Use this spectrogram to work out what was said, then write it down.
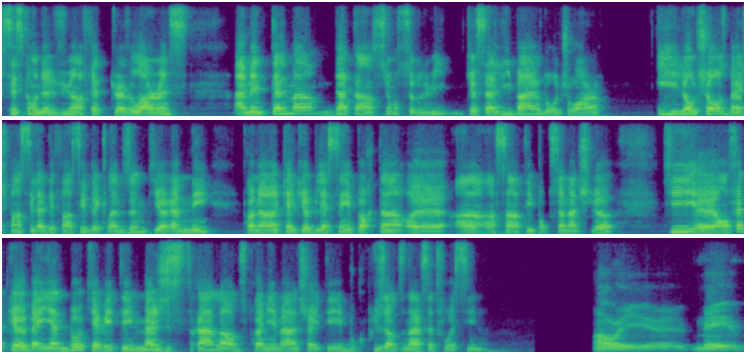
C'est ce qu'on a vu en fait. Trevor Lawrence amène tellement d'attention sur lui que ça libère d'autres joueurs. Et l'autre chose, ben, je pense, c'est la défensive de Clemson qui a ramené premièrement quelques blessés importants euh, en, santé pour ce match-là qui euh, ont fait que ben, Yann qui avait été magistral lors du premier match, a été beaucoup plus ordinaire cette fois-ci. Ah oui, euh, mais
